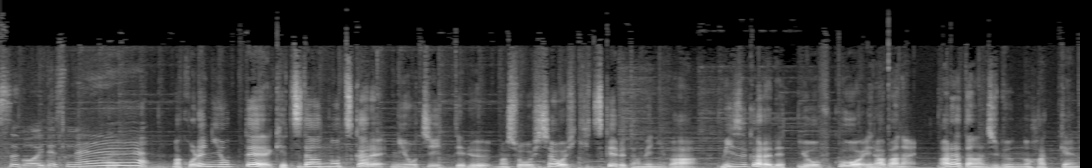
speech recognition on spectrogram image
すごいですね、はい、まあ、これによって決断の疲れに陥っている、まあ、消費者を引きつけるためには自らで洋服を選ばない新たな自分の発見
